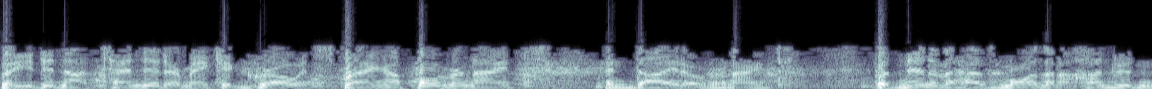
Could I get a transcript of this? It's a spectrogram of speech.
though you did not tend it or make it grow. It sprang up overnight and died overnight. But Nineveh has more than 120,000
